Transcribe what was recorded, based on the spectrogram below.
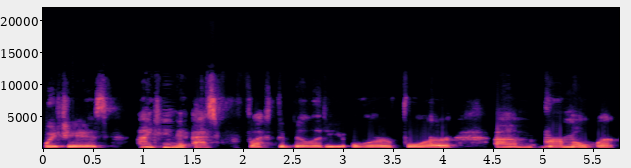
which is I to ask for flexibility or for um, remote work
